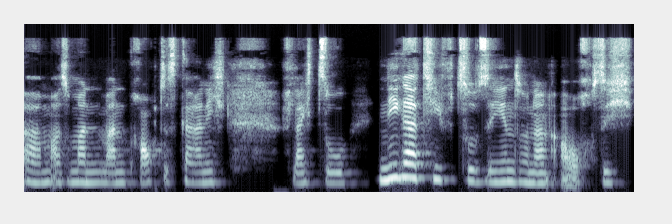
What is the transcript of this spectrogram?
Ähm, also man, man braucht es gar nicht vielleicht so negativ zu sehen, sondern auch sich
